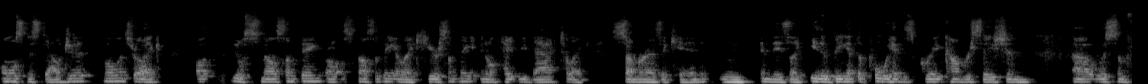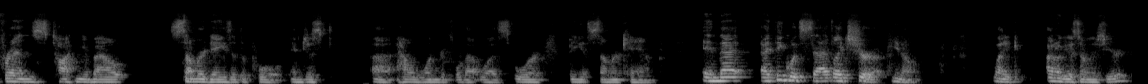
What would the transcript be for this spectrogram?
almost nostalgia moments where, like, I'll, you'll smell something or I'll smell something or like hear something and it'll take me back to like summer as a kid. Mm. And these like either being at the pool, we had this great conversation uh, with some friends talking about summer days at the pool and just uh, how wonderful that was, or being at summer camp. And that I think what's sad, like sure, you know, like I don't get a summer this year,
